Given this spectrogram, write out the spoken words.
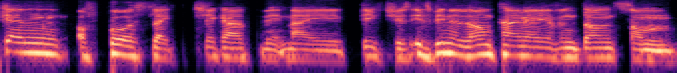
can of course like check out my pictures it's been a long time i haven't done some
